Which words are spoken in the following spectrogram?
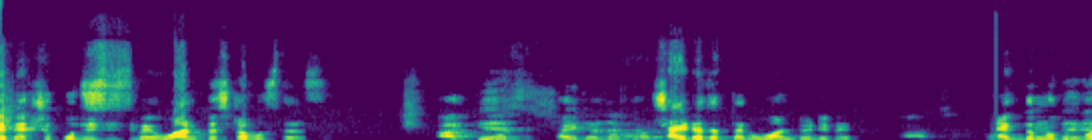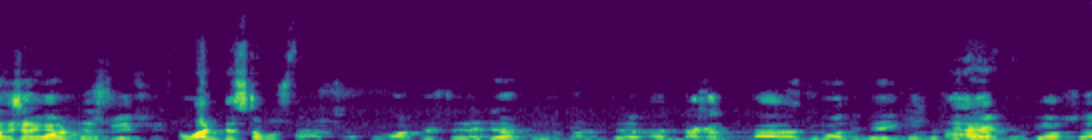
টাকা। সিসি ভাই ওয়ান টেস্ট অবস্থায় আছে। আর টাকা। টাকা একদম নতুন ওয়ান টেস্ট রয়েছে? ওয়ান টেস্ট অবস্থা আচ্ছা ওয়ান টেস্টে এটা কোনো টাকা জমা দিবে এই করবে সেটা ব্যবসা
